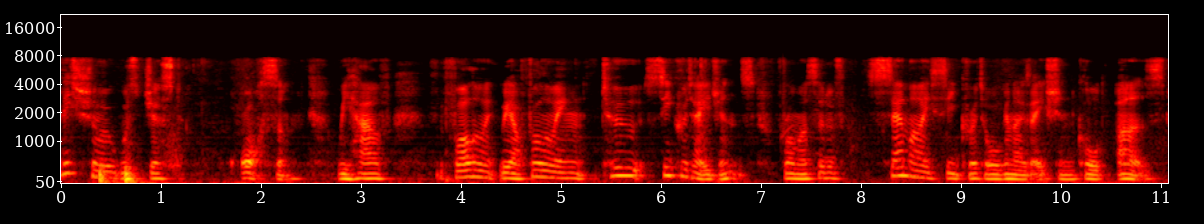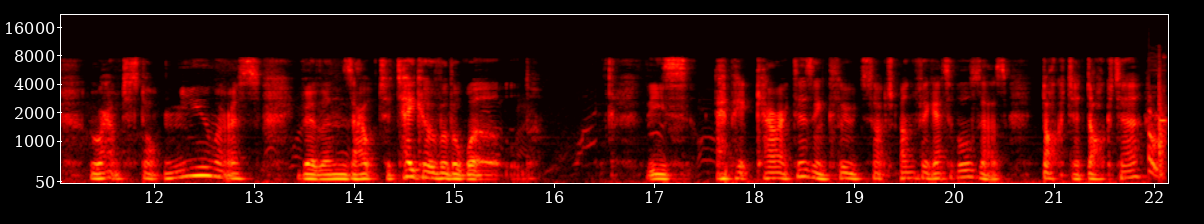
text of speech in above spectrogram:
This show was just awesome. We have following we are following two secret agents from a sort of semi-secret organization called Us, who are out to stop numerous villains out to take over the world. These epic characters include such unforgettables as Doctor Doctor. Oh,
